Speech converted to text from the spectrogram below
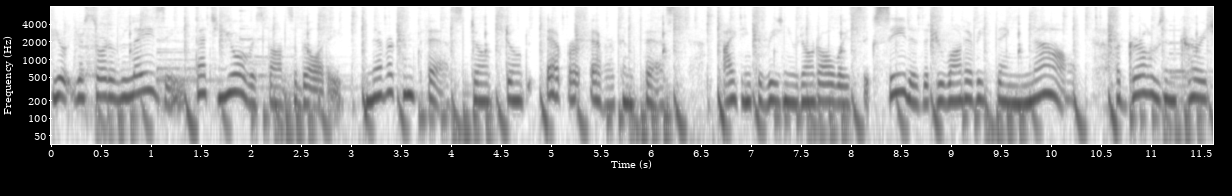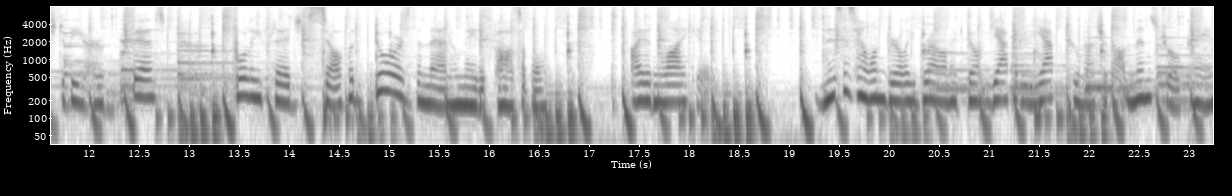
You're, you're sort of lazy. That's your responsibility. Never confess. Don't, don't ever, ever confess. I think the reason you don't always succeed is that you want everything now. A girl who's encouraged to be her best, fully fledged self adores the man who made it possible. I didn't like it. This is Helen Gurley Brown. Don't yappity yap too much about menstrual pain.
